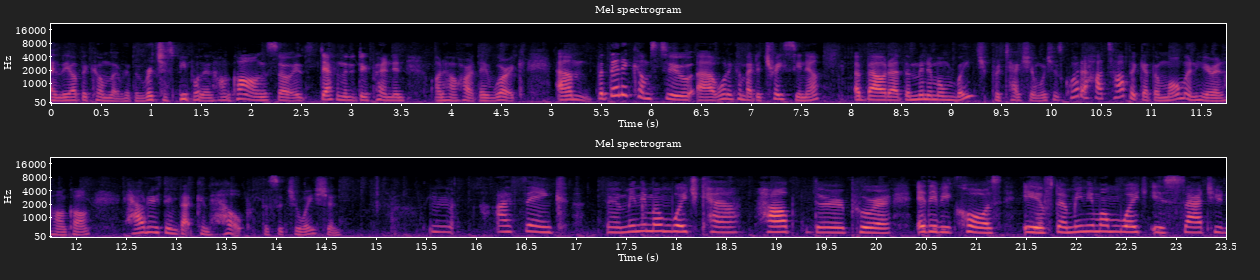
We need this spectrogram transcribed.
and they all become like the richest people in Hong Kong. So it's definitely dependent on how hard they work. Um, but then it comes to uh, I want to come back to Tracy now about uh, the minimum wage protection, which is quite a hot topic at the moment here in Hong Kong. How do you think that can help the situation? Mm, I think minimum wage can help the poor. It is because if the minimum wage is set to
